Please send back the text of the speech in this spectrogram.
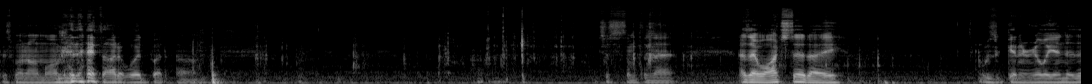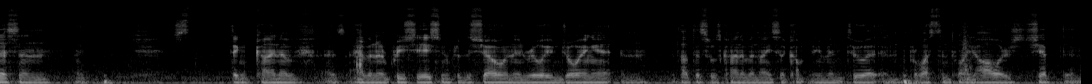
this went on longer than I thought it would, but um, just something that, as I watched it, I was getting really into this and I just think kind of as having an appreciation for the show and really enjoying it. And I thought this was kind of a nice accompaniment to it and for less than $20 shipped. And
